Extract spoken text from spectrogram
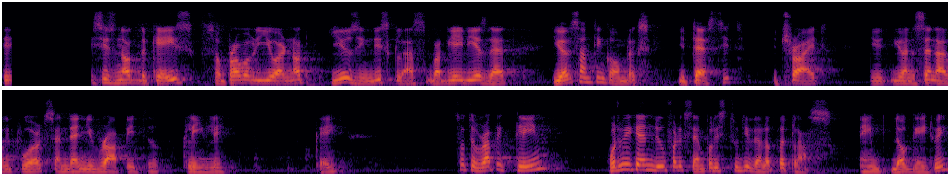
this is not the case, so probably you are not using this class, but the idea is that you have something complex, you test it, you try it, you, you understand how it works, and then you wrap it cleanly, okay? So to wrap it clean, what we can do, for example, is to develop a class named dog gateway,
